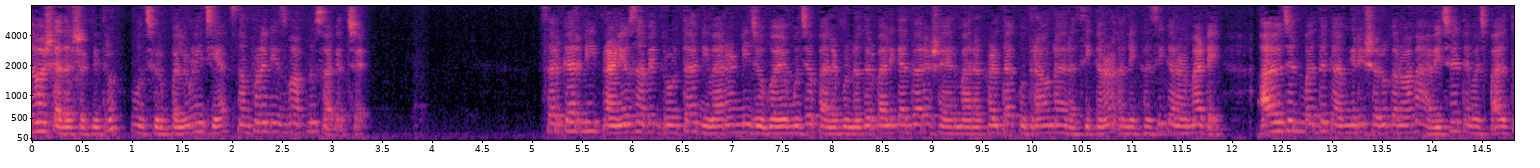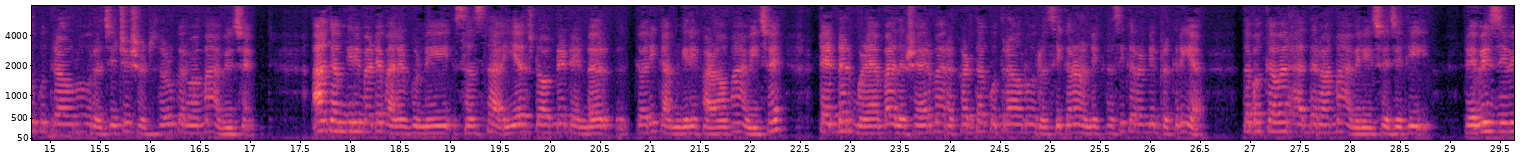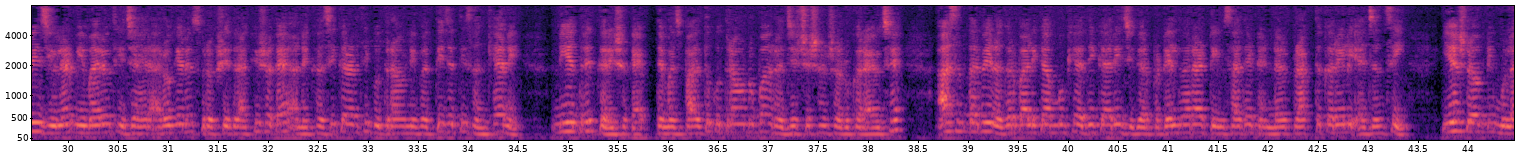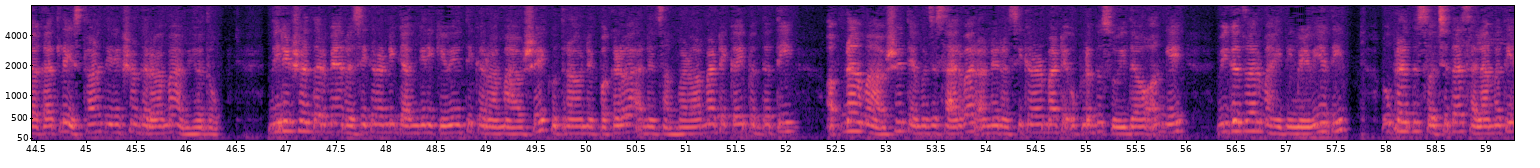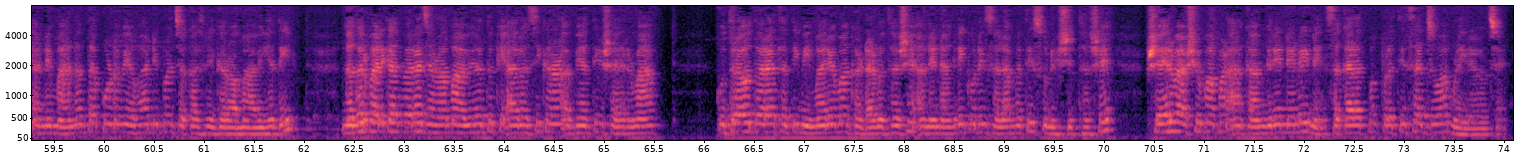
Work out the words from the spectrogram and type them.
નમસ્કાર દર્શક મિત્રો, હું છું રૂપલ લુણીચિયા સંપૂર્ણ ન્યૂઝમાં આપનું સ્વાગત છે. સરકારની પ્રાણીઓ સામે ક્રૂરતા નિવારણની જોગવાઈઓ મુજબ પાલનપુર નગરપાલિકા દ્વારા શહેરમાં રખડતા કૂતરાઓના રસીકરણ અને ખસીકરણ માટે આયોજનબદ્ધ કામગીરી શરૂ કરવામાં આવી છે. તેમજ પાલતુ કૂતરાઓનું રજીસ્ટ્રેશન શરૂ કરવામાં આવ્યું છે. આ કામગીરી માટે પાલનપુરની સંસ્થા યસ ડોગને ટેન્ડર કરી કામગીરી ફાળવવામાં આવી છે. ટેન્ડર મળ્યા બાદ શહેરમાં રખડતા કૂતરાઓનું રસીકરણ અને ખસીકરણની પ્રક્રિયા તબક્કાવાર હાથ ધરવામાં આવી રહી છે, જેથી રેબીઝ જેવી જીવલેણ બીમારીઓથી જાહેર આરોગ્યને સુરક્ષિત રાખી શકાય અને ખસીકરણથી કૂતરાઓની વધતી જતી સંખ્યાને નિયંત્રિત કરી શકાય. તેમજ પાલતુ કૂતરાઓનું પણ રજીસ્ટ્રેશન શરૂ કરાયું છે. આ સંદર્ભે નગરપાલિકા મુખ્ય અધિકારી જીગર પટેલ દ્વારા ટીમ સાથે ટેન્ડર પ્રાપ્ત કરેલી એજન્સી યશ ડોગની મુલાકાત લઈ સ્થળ નિરીક્ષણ કરવામાં આવ્યું હતું. નિરીક્ષણ દરમિયાન રસીકરણની કામગીરી કેવી રીતે કરવામાં આવશે, કૂતરાઓને પકડવા અને સંભાળવા માટે કઈ પદ્ધતિ અપનાવવામાં આવશે તેમજ સારવાર અને રસીકરણ માટે ઉપલબ્ધ સુવિધાઓ અંગે વિગતવાર માહિતી મેળવી હતી. ઉપરાંત સ્વચ્છતા, સલામતી અને માનવતાપૂર્ણ વ્યવહારની પણ ચકાસણી કરવામાં આવી હતી. નગરપાલિકા દ્વારા જણાવવામાં આવ્યું હતું કે આ રસીકરણ અભિયાનથી શહેરમાં કૂતરાઓ દ્વારા થતી બીમારીઓમાં ઘટાડો થશે અને નાગરિકોની સલામતી સુનિશ્ચિત થશે. શહેરવાસીઓમાં પણ આ કામગીરીને લઈને સકારાત્મક પ્રતિસાદ જોવા મળી રહ્યો છે.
